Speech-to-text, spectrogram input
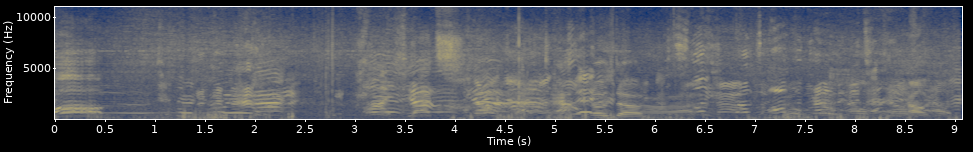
Oh! Goes down. Alex.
